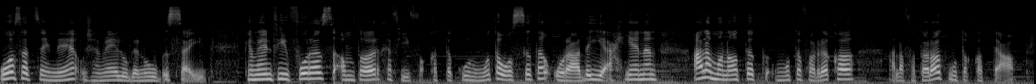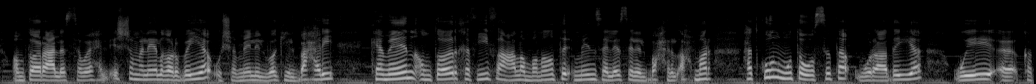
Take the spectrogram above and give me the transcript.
ووسط سيناء وشمال وجنوب الصعيد. كمان في فرص أمطار خفيفة قد تكون متوسطة ورعدية أحيانا على مناطق متفرقة على فترات متقطعة. أمطار على السواحل الشمالية الغربية وشمال الوجه البحري. كمان أمطار خفيفة على مناطق من سلاسل البحر الأحمر هتكون متوسطة ورعدية وقد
